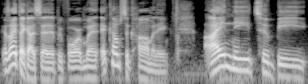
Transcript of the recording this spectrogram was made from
Because I think I said it before. When it comes to comedy, I need to be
